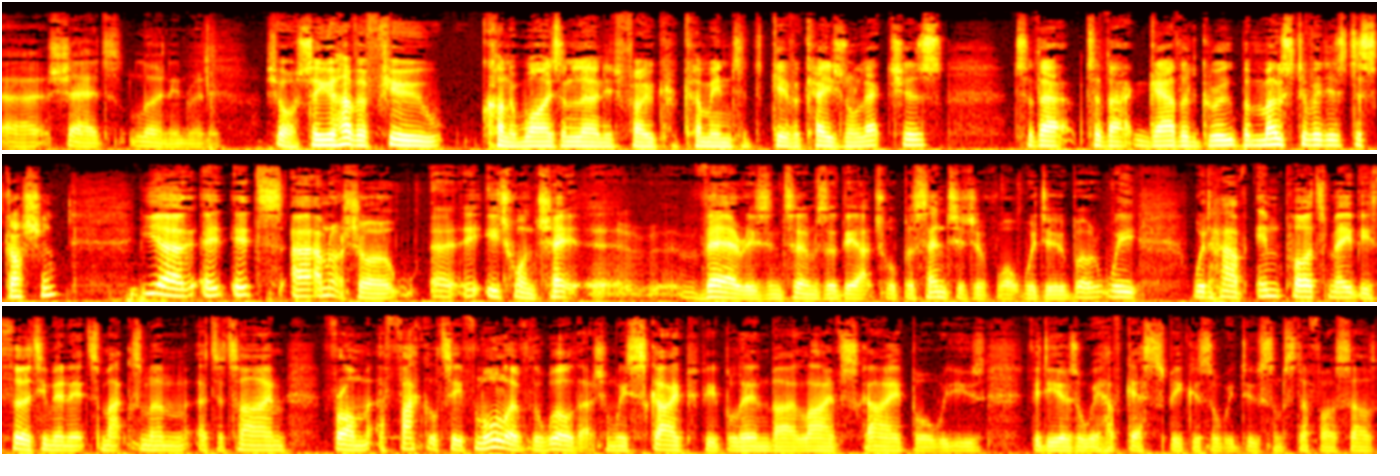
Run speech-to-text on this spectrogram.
uh, shared learning, really. Sure. So you have a few kind of wise and learned folk who come in to give occasional lectures to that to that gathered group, but most of it is discussion. Yeah, it, it's. Uh, I'm not sure. Uh, each one cha- uh, varies in terms of the actual percentage of what we do, but we would have input, maybe 30 minutes maximum at a time, from a faculty from all over the world. Actually, we Skype people in by live Skype, or we use videos, or we have guest speakers, or we do some stuff ourselves,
